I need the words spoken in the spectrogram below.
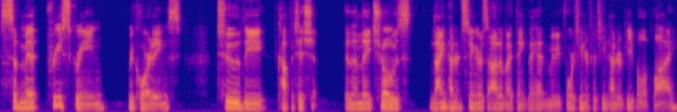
submit pre-screen recordings to the competition, and then they chose 900 singers out of I think they had maybe 14 or 1500 people apply,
